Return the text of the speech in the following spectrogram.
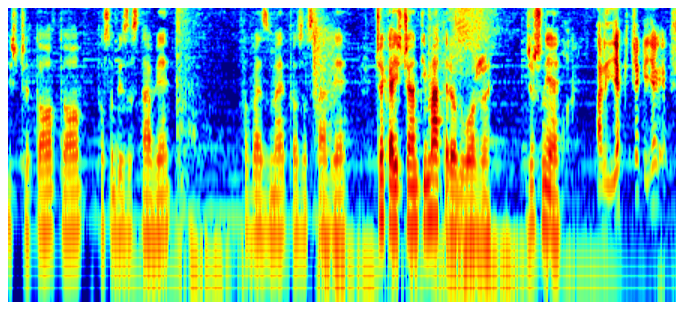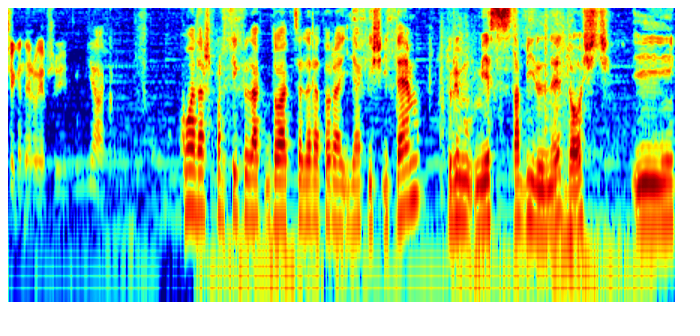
Jeszcze to, to, to sobie zostawię. To wezmę, to zostawię. Czekaj, jeszcze antimater odłożę. Przecież nie. Ale jak, czekaj, jak, jak się generuje? Jak? Wkładasz particle ak- do akceleratora jakiś item, który m- jest stabilny dość i...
